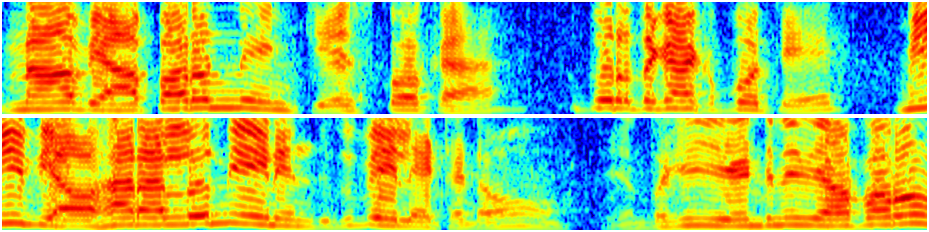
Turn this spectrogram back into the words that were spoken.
నా వ్యాపారం నేను చేసుకోక దురద కాకపోతే మీ వ్యవహారాల్లో నేను ఎందుకు వేలెట్టడం ఇంతకీ ఏంటి నీ వ్యాపారం?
